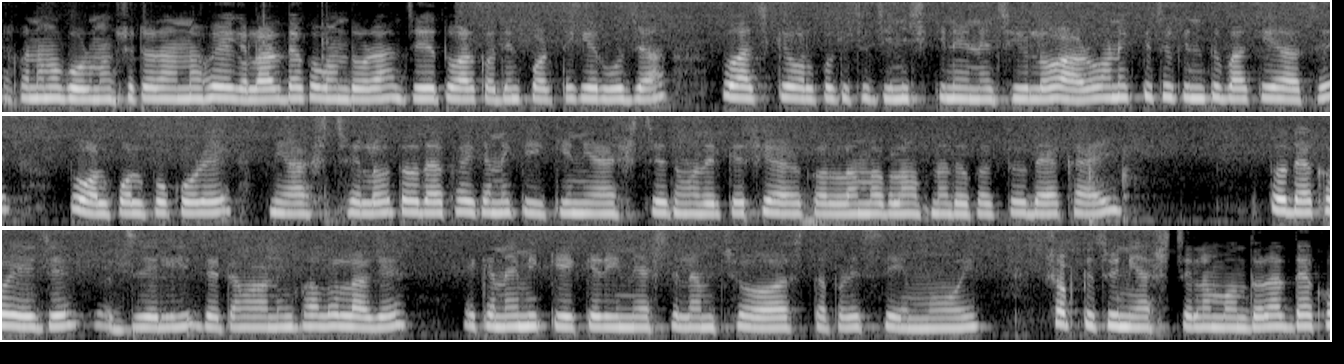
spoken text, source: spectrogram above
এখন আমার গরু মাংসটা রান্না হয়ে গেল। আর দেখো বন্ধুরা, যেহেতু আর কদিন পর থেকে রোজা, তো আজকে অল্প কিছু জিনিস কিনে এনেছিল। আরও অনেক কিছু কিন্তু বাকি আছে। তো অল্প অল্প করে নিয়ে আসছিল। তো দেখো এখানে কী কী নিয়ে আসছে তোমাদেরকে শেয়ার করলাম। ভাবলাম আপনাদেরকে একটু দেখাই। তো দেখো এই যে জেলি যেটা আমার অনেক ভালো লাগে। এখানে আমি কেকের নিয়ে আসছিলাম চস তারপরে সেমই সব কিছুই নিয়ে আসছিলাম বন্ধুরা। আর দেখো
